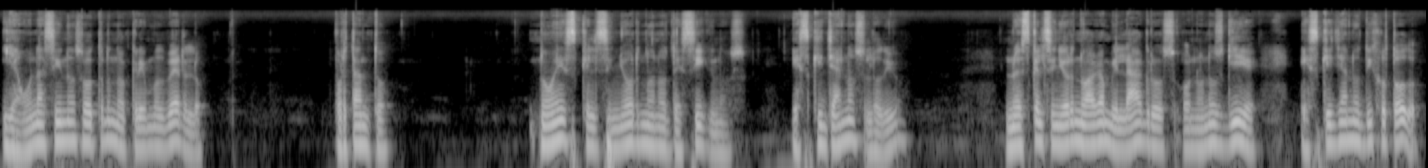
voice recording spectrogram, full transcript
y aún así nosotros no queremos verlo. Por tanto, no es que el Señor no nos dé signos, es que ya nos lo dio. No es que el Señor no haga milagros o no nos guíe, es que ya nos dijo todo.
